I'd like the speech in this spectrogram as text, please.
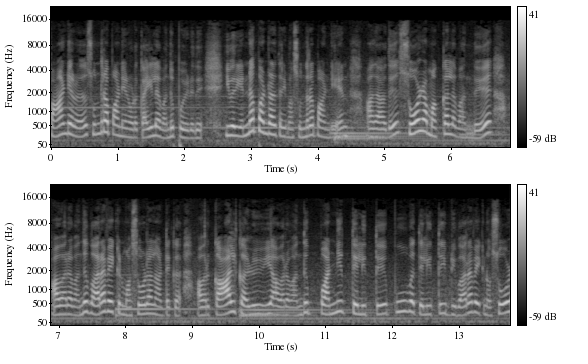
பாண்டியர் அதாவது சுந்தரபாண்டியனோட கையில் வந்து போயிடுது. இவர் என்ன பண்ணுறாரு தெரியுமா சுந்தரபாண்டியன் அதாவது சோழ மக்களை வந்து அவரை வந்து வர வைக்கணுமா சோழ நாட்டுக்கு? அவர் கால் கழுவி அவரை வந்து பன்னீர் தெளித்து பூவை தெளித்து இப்படி வர வைக்கணும் சோழ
